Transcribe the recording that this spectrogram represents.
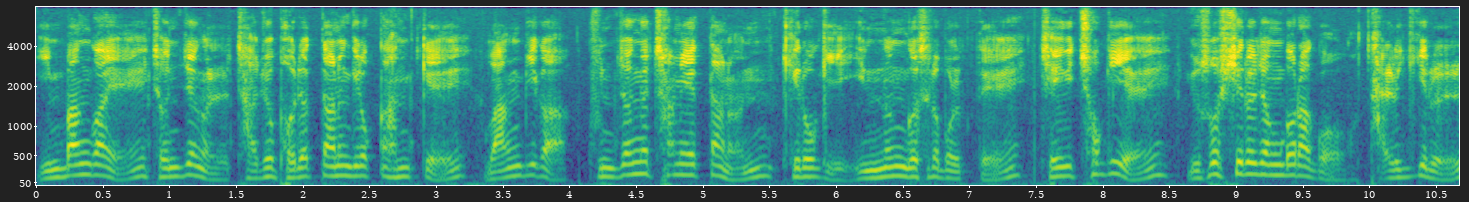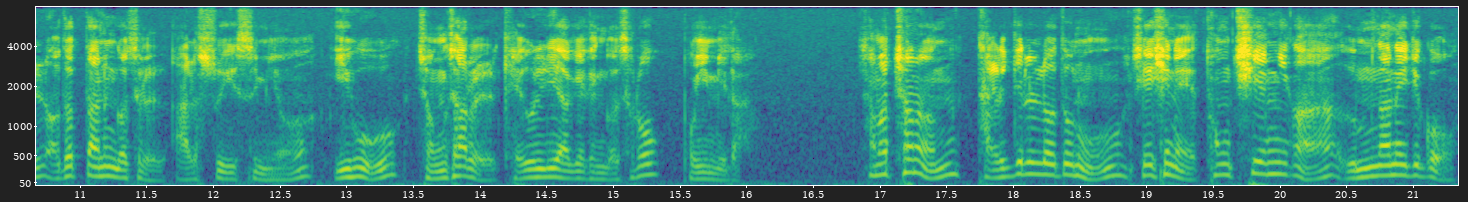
인방과의 전쟁을 자주 벌였다는 기록과 함께 왕비가 군정에 참여했다는 기록이 있는 것으로 볼 때 제2 초기에 유소씨를 정벌하고 달기를 얻었다는 것을 알 수 있으며 이후 정사를 게을리하게 된 것으로 보입니다. 사마천은 달기를 얻은 후 제신의 통치 행위가 음란해지고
